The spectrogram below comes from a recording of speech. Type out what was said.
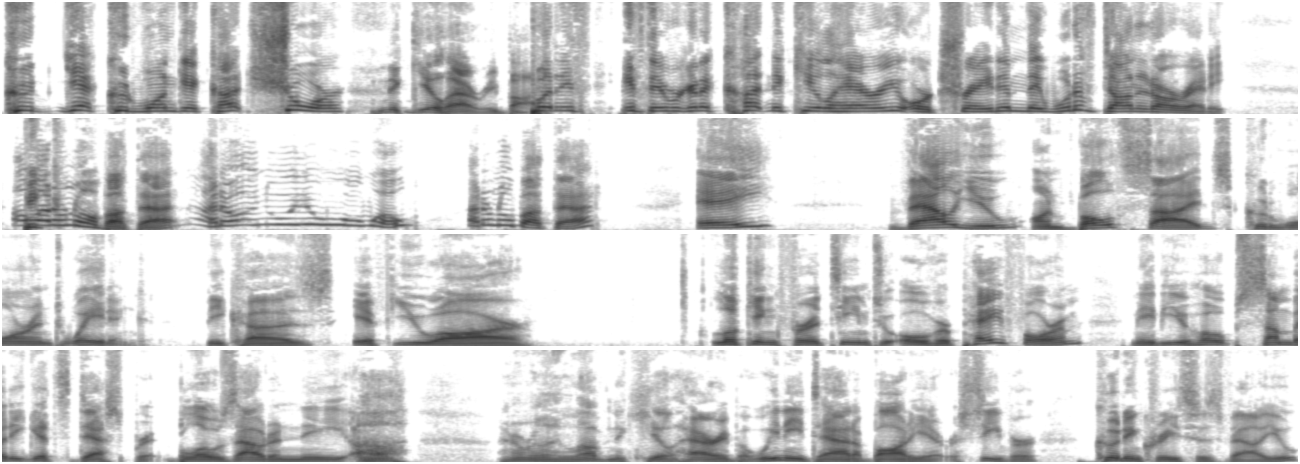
Could yeah? Could one get cut? Sure, N'Keal Harry, bye. but if if they were going to cut N'Keal Harry or trade him, they would have done it already. Oh, I don't know about that. I don't. Whoa, whoa, I don't know about that. A value on both sides could warrant waiting because if you are looking for a team to overpay for him, maybe you hope somebody gets desperate, blows out a knee. Ugh, I don't really love N'Keal Harry, but we need to add a body at receiver. Could increase his value.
